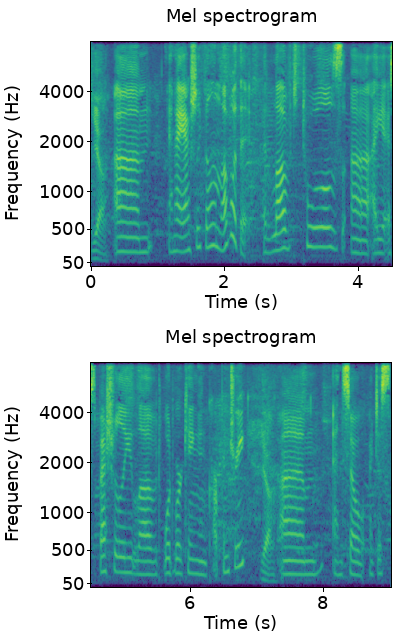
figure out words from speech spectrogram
Yeah. and I actually fell in love with it. I loved tools. Uh, I especially loved woodworking and carpentry. yeah. Um, and so I just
